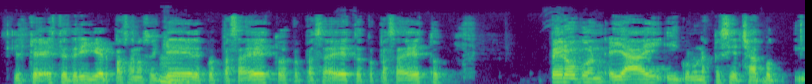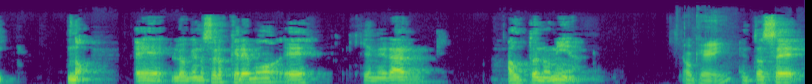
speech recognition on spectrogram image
si es que este trigger pasa no sé qué, mm. después pasa esto, después pasa esto, después pasa esto, pero con AI y con una especie de chatbot, no. Eh, lo que nosotros queremos es generar autonomía. Ok. Entonces,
